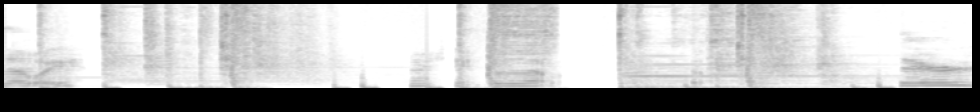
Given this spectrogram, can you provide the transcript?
That way. I can't go that way. There.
